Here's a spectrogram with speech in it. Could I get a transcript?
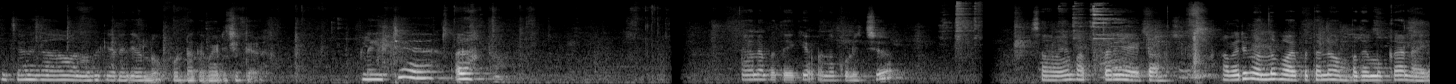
വെച്ചാൽ ഇതാ വന്നത് കയറിയതേ ഉള്ളൂ ഫുഡൊക്കെ മേടിച്ചിട്ട്. പ്ലേറ്റ്? അതാ. ഞാനപ്പോഴത്തേക്കും ഒന്ന് കുളിച്ച് സമയം പത്തരയായിട്ടോ. അവർ വന്ന് പോയപ്പോൾ തന്നെ ഒമ്പതേ മുക്കാലായി.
